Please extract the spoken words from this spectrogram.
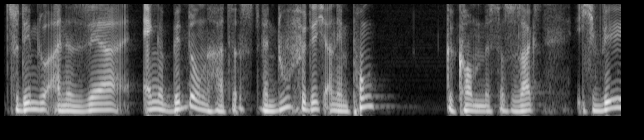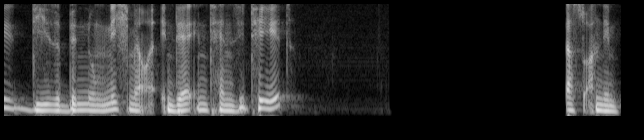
zu dem du eine sehr enge Bindung hattest, wenn du für dich an den Punkt gekommen bist, dass du sagst, ich will diese Bindung nicht mehr in der Intensität, dass du an dem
